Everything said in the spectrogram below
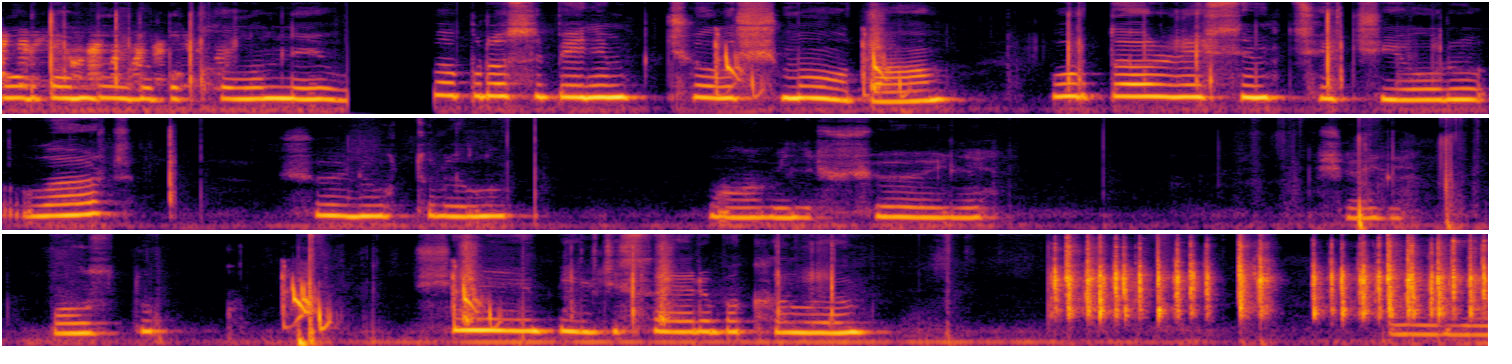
buradan böyle bakalım ne var. Burası benim çalışma odam. Burada resim seçiyorlar. Şöyle oturalım. Mavili şöyle. Şöyle. Bozduk. Şimdi bilgisayara bakalım. Böyle.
